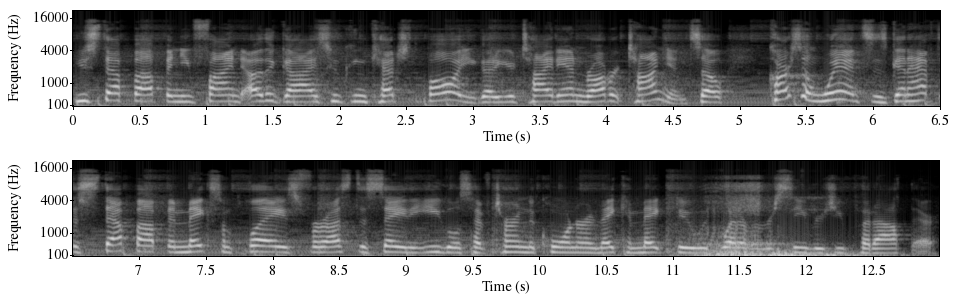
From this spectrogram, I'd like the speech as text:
You step up and you find other guys who can catch the ball. You go to your tight end, Robert Tonyan. So Carson Wentz is going to have to step up and make some plays for us to say the Eagles have turned the corner and they can make do with whatever receivers you put out there.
